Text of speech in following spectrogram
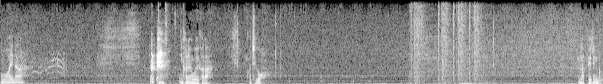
怖いな。行かない方がいいかな。こっち行こう。ラッペリング。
